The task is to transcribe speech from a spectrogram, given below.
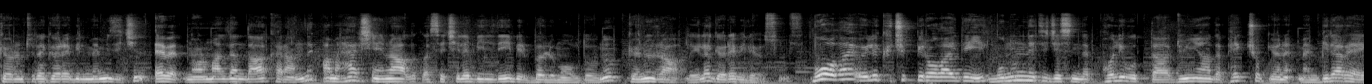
görüntüde görebilmemiz için evet normalden daha karanlık ama her şeyin rahatlıkla seçilebildiği bir bölüm olduğunu gönül rahatlığıyla görebiliyorsunuz. Bu olay öyle küçük bir olay değil. Bunun neticesinde Hollywood'da, dünyada pek çok yönetmen bir araya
